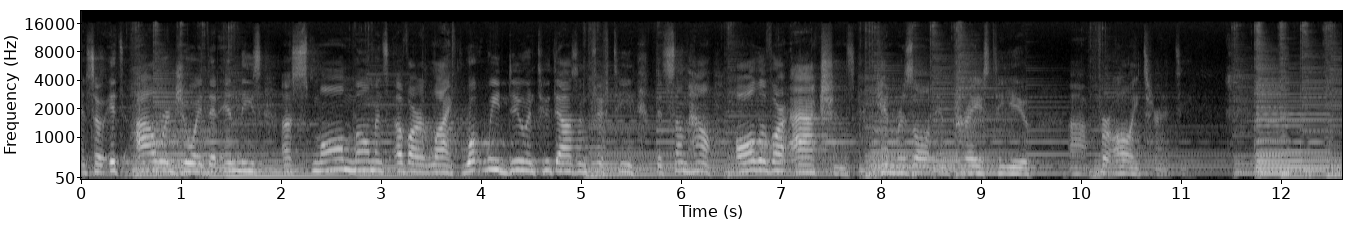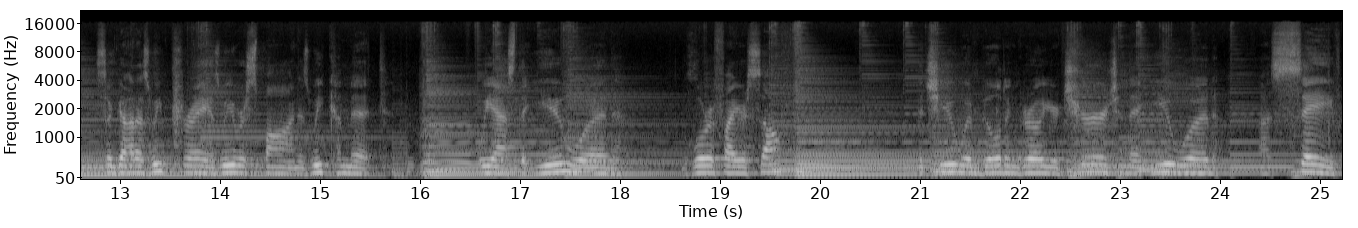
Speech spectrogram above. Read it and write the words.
And so it's our joy that in these uh, small moments of our life, what we do in 2015, that somehow all of our actions can result in praise to you uh, for all eternity. So, God, as we pray, as we respond, as we commit, we ask that you would glorify yourself, that you would build and grow your church, and that you would uh, save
